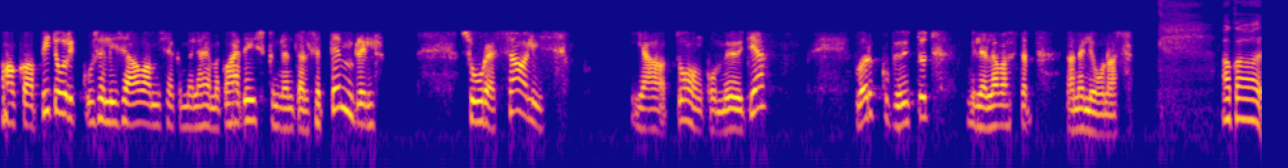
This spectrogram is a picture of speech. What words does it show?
aga piduliku sellise avamisega me läheme kaheteistkümnendal septembril suures saalis ja too on komöödia, Võrku püütud, mille lavastab Tanel Joonas. aga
